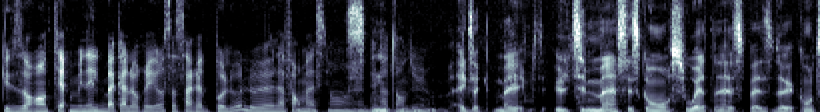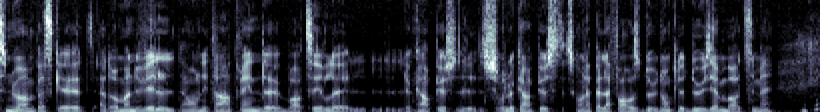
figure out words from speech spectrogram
qu'ils auront terminé le baccalauréat, ça ne s'arrête pas là, là, la formation, euh, bien entendu. Exact. Mais ultimement, c'est ce qu'on souhaite, une espèce de continuum, parce que à Drummondville, on est en train de bâtir le, le campus, le- sur le campus, ce qu'on appelle la phase 2, donc le deuxième bâtiment, OK.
